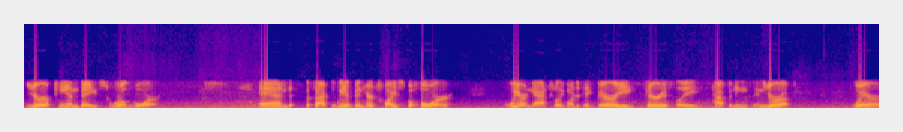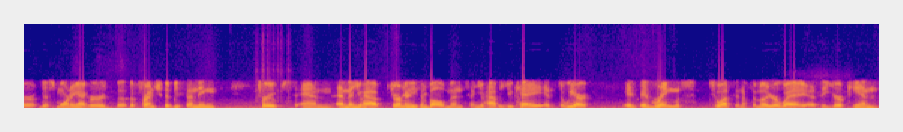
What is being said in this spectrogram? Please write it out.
European based world war. And the fact that we have been here twice before, we are naturally going to take very seriously happenings in Europe, where this morning I heard the, the French could be sending troops, and, and then you have Germany's involvement, and you have the UK. And so we are, it, it rings to us in a familiar way as a European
